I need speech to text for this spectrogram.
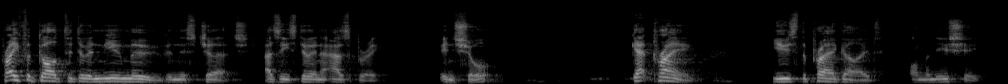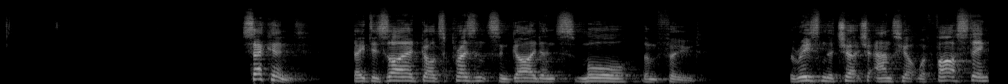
Pray for God to do a new move in this church as he's doing at Asbury, in short. Get praying. Use the prayer guide on the news sheet. Second, they desired God's presence and guidance more than food. The reason the church at Antioch were fasting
